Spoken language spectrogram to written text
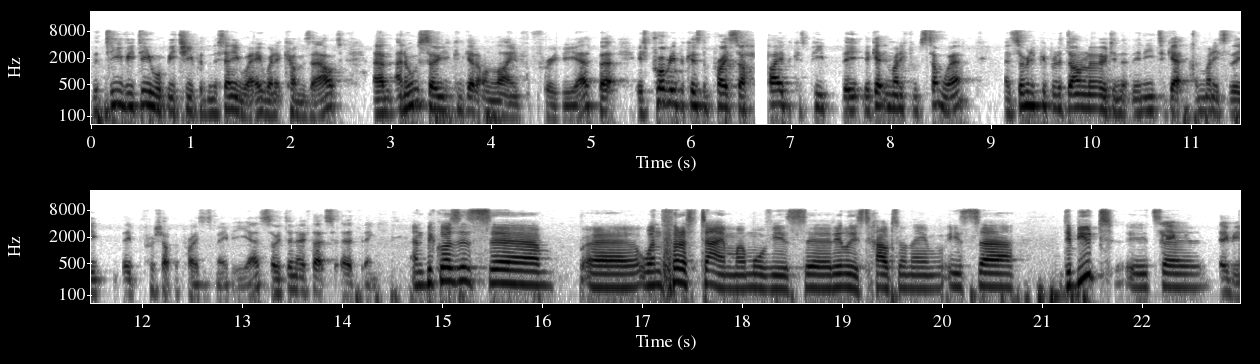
the DVD will be cheaper than this anyway when it comes out, um, and also you can get it online for free. Yeah, but it's probably because the prices are high because people they, they get the money from somewhere, and so many people are downloading that they need to get the money, so they, they push up the prices maybe. Yeah, so I don't know if that's a thing. And because it's uh, uh, when first time a movie is uh, released, how to name it's a debut. It's a Debut.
